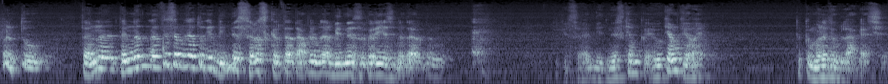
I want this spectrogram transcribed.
પણ તું તને તને નથી સમજાતું કે બિઝનેસ સરસ કરતા હતા. આપણે બધા બિઝનેસ કરીએ છીએ બધા કે સાહેબ બિઝનેસ કેમ એવું કેમ કહેવાય? તો કે મને તો લાગે છે.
